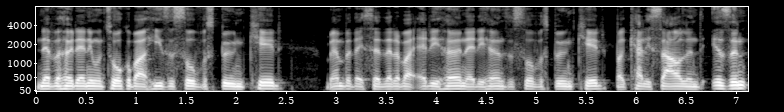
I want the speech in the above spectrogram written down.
Never heard anyone talk about he's a silver spoon kid. Remember they said that about Eddie Hearn. Eddie Hearn's a silver spoon kid, but Kalle Sauerland isn't.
